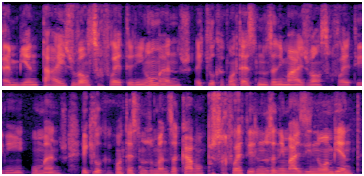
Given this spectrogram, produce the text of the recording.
ambientais vão se refletir em humanos, aquilo que acontece nos animais vão se refletir em humanos, aquilo que acontece nos humanos acabam por se refletir nos animais e no ambiente.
